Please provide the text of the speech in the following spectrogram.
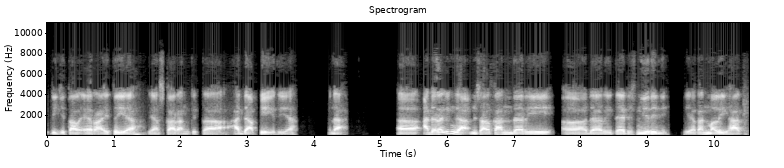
digital era itu ya yang sekarang kita hadapi gitu ya. Nah Uh, ada lagi nggak misalkan dari uh, dari Terry sendiri nih, ya kan? Melihat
